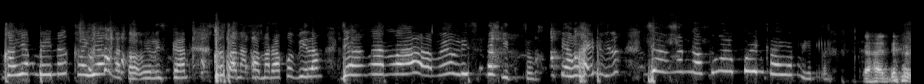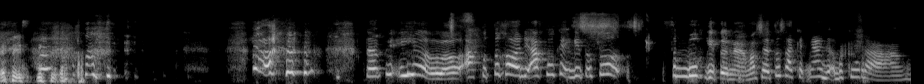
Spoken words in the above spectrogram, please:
kayang Bena, kayang atau Welis kan. Terus anak kamar aku bilang, janganlah Welis gitu. Yang lain bilang, jangan ngapa-ngapain kayang gitu. Gak ada Weris. Tapi iya loh, aku tuh kalau di aku kayak gitu tuh sembuh gitu nah. Maksudnya tuh sakitnya agak berkurang.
